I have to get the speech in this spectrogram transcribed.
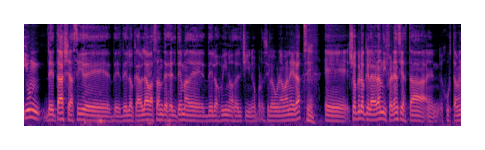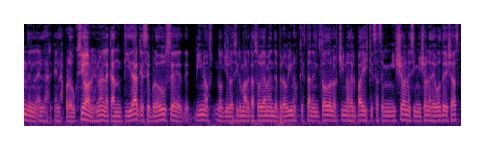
Y un detalle así de, de, lo que hablabas antes del tema de, de, los vinos del chino, por decirlo de alguna manera. Eh, yo creo que la gran diferencia está justamente en, en, las producciones, ¿no? en la cantidad que se produce de vinos, no quiero decir marcas obviamente, pero vinos que están en todos los chinos del país, que se hacen millones y millones de botellas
